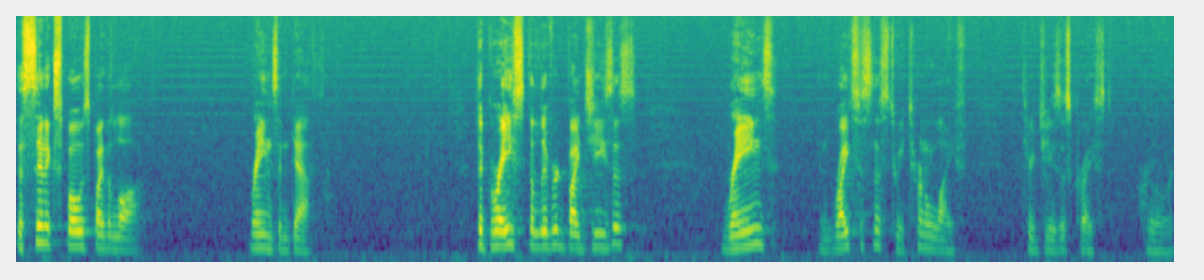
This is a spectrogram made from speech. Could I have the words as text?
The sin exposed by the law reigns in death. The grace delivered by Jesus reigns in righteousness to eternal life through Jesus Christ our Lord.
